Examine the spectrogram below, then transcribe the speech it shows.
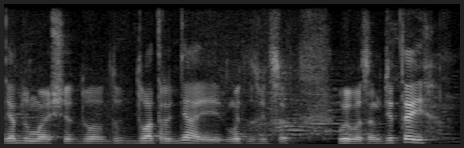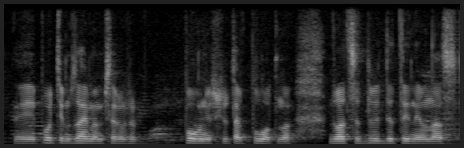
Я думаю, що до 2-3 дня і ми звідси вивеземо дітей. І потім займемося вже повністю так плотно. 22 дитини у нас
